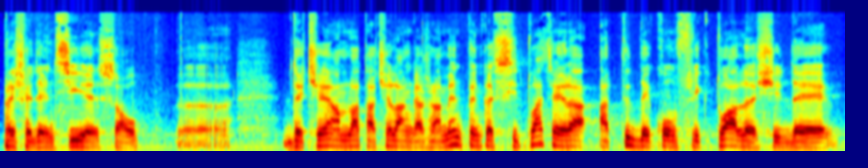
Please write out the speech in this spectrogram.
președinție sau de ce am luat acel angajament? Pentru că situația era atât de conflictuală și de Uh,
